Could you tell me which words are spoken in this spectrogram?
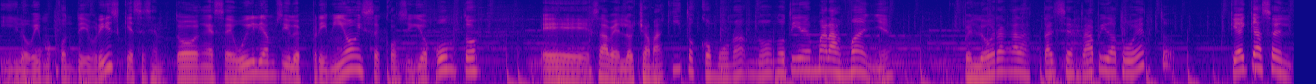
y lo vimos con Debris, que se sentó en ese Williams y lo exprimió y se consiguió puntos. Eh, ¿Sabes? Los chamaquitos, como no, no, no tienen malas mañas, pues logran adaptarse rápido a todo esto. ¿Qué hay que hacer?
